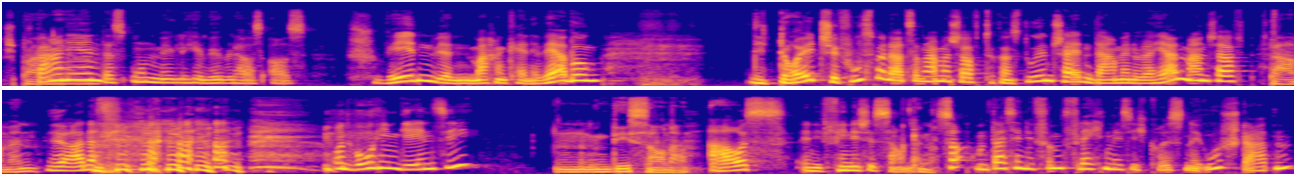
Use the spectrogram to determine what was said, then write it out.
Spanien. Spanien. das unmögliche Möbelhaus aus Schweden, wir machen keine Werbung. Die deutsche Fußballnationalmannschaft, da kannst du entscheiden, Damen- oder Herrenmannschaft. Damen Ja, das Und wohin gehen sie? in die Sauna. aus in die finnische Sauna. Genau. So, und das sind die fünf flächenmäßig größten EU-Staaten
